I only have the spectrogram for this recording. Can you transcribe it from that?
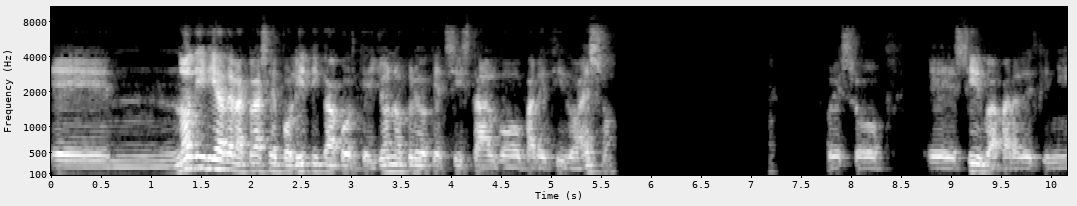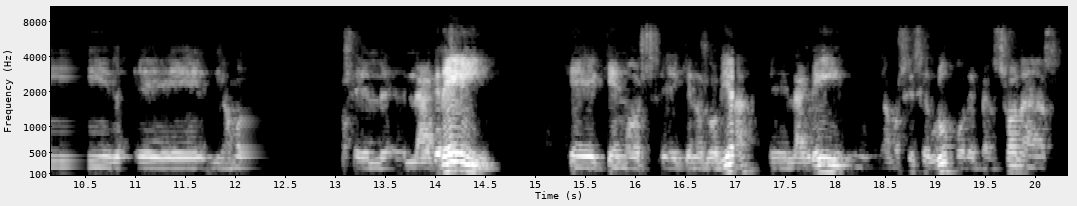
no diría de la clase política, porque yo no creo que exista algo parecido a eso. Por eso eh, sirva para definir, eh, digamos, la Grey que, nos, eh, que nos gobierna. la Grey, digamos, ese grupo de personas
